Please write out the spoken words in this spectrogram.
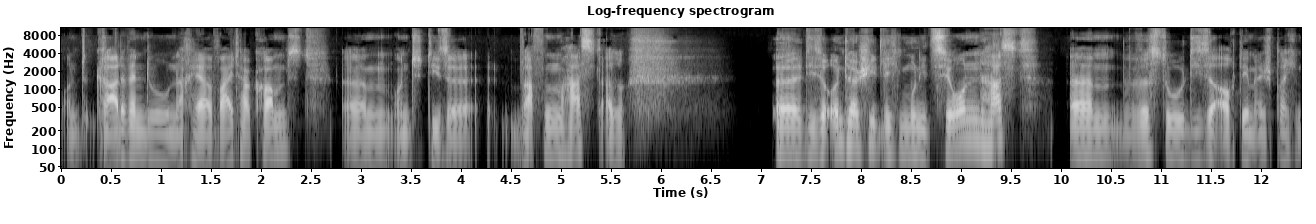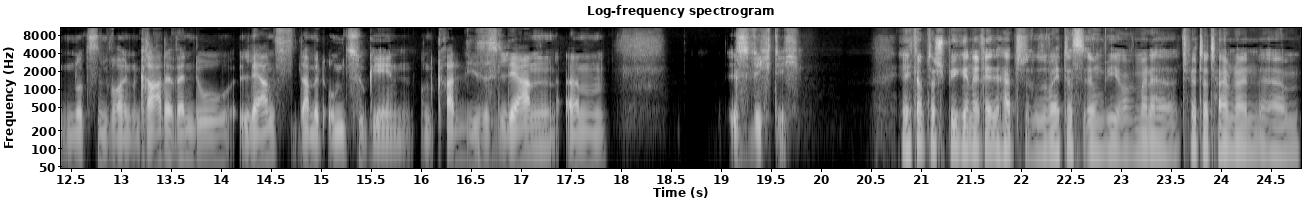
und gerade wenn du nachher weiterkommst ähm, und diese Waffen hast, also äh, diese unterschiedlichen Munitionen hast, ähm, wirst du diese auch dementsprechend nutzen wollen. Gerade wenn du lernst, damit umzugehen. Und gerade dieses Lernen ähm, ist wichtig. Ja, ich glaube, das Spiel generell hat, soweit ich das irgendwie auf meiner Twitter-Timeline ähm,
